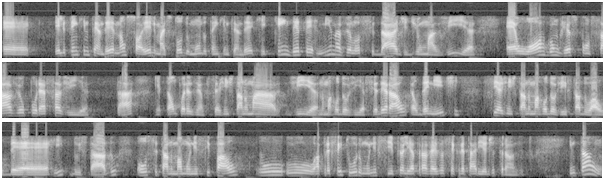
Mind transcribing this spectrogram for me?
É, ele tem que entender, não só ele, mas todo mundo tem que entender que quem determina a velocidade de uma via é o órgão responsável por essa via, tá? Então, por exemplo, se a gente está numa via, numa rodovia federal, é o DENIT, se a gente está numa rodovia estadual, DR do estado, ou se está numa municipal, o, o, a prefeitura, o município ali através da Secretaria de Trânsito. Então,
